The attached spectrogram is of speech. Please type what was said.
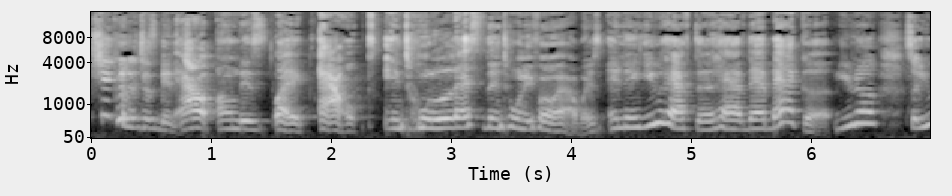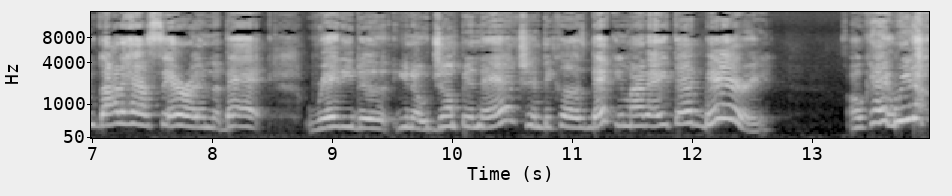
she could have just been out on this, like, out in tw- less than 24 hours. And then you have to have that backup, you know? So you got to have Sarah in the back ready to, you know, jump into action because Becky might have ate that berry. Okay, we don't.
